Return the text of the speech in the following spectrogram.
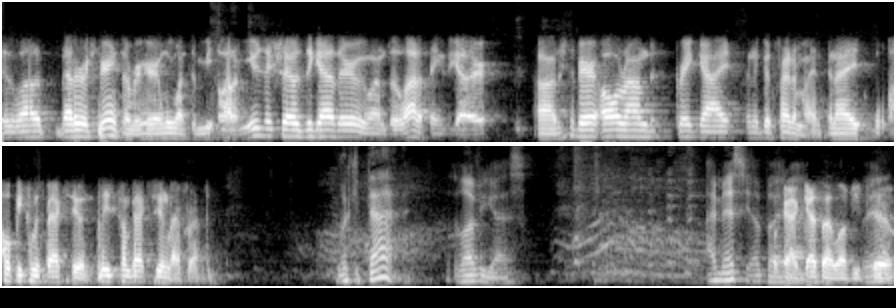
a lot of better experience over here. And we went to meet a lot of music shows together. We went to a lot of things together. Uh, just a very all-around great guy and a good friend of mine. And I hope he comes back soon. Please come back soon, my friend. Look at that. I Love you guys. I miss you, but Okay, I uh, guess I love you too.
